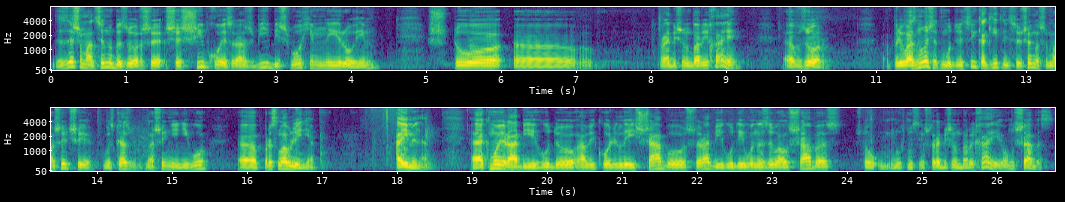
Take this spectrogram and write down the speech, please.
Дезешем ацину безор шешибху из рашби бишвохим нейроим, что Раби Шимон Барихай взор превозносят мудрецы какие-то совершенно сумасшедшие высказывают в отношении него э, прославления. А именно, э, к мой раби Игудо Рави Корилей Шабос, раби Игуда его называл Шабас, что, ну, в смысле, что раби Шимон Барыхай, он Шабас.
